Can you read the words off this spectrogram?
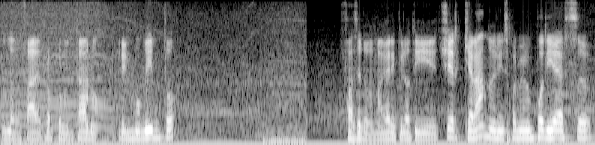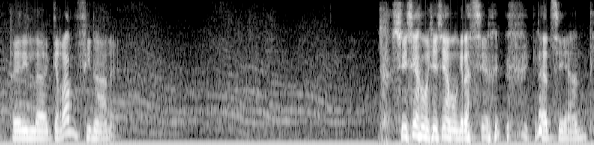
nulla da fare troppo lontano per il momento. Fase dove magari i piloti cercheranno di risparmiare un po' di hertz per il gran finale. Ci siamo ci siamo grazie grazie Anti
